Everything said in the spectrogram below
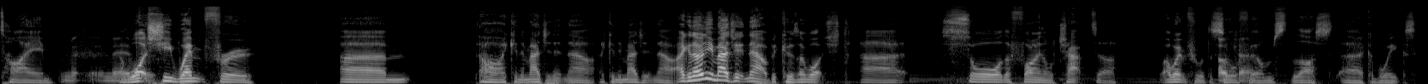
time and what she went through. Um, oh, I can imagine it now. I can imagine it now. I can only imagine it now because I watched, uh, saw the final chapter. I went through all the Saw Okay. films the last uh, couple of weeks,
